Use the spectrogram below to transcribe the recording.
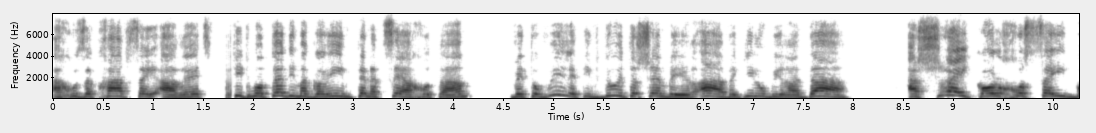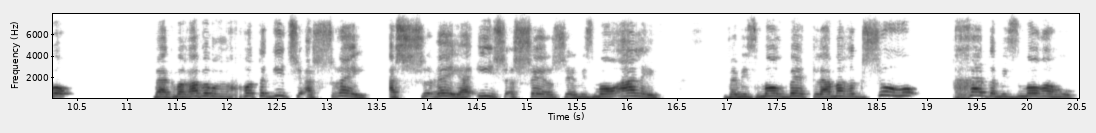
אחוזתך אפסי ארץ, תתמוטט עם הגויים, תנצח אותם, ותוביל את עבדו את השם ביראה וגילו ברעדה, אשרי כל חוסי בו. והגמרא בברכות תגיד שאשרי, אשרי האיש אשר של מזמור א' ומזמור ב', למה רגשו? חד המזמור ההוא.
